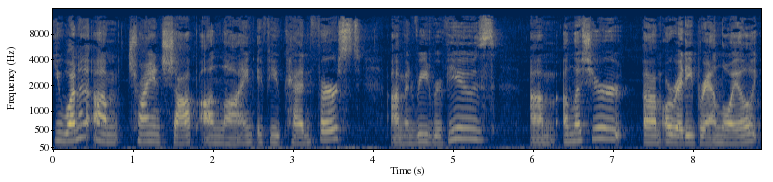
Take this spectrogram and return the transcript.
You want to um, try and shop online if you can first um, and read reviews. Um, unless you're um, already brand loyal,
